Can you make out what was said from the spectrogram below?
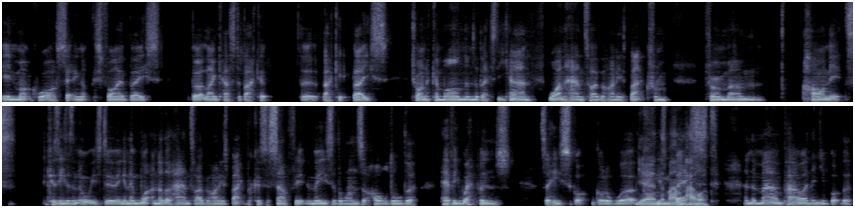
in Muc Wa setting up this fire base, Burt Lancaster back at the back at base, trying to command them the best he can. One hand tied behind his back from from um Harnitz because he doesn't know what he's doing, and then what another hand tied behind his back because the South Vietnamese are the ones that hold all the heavy weapons. So he's got got to work. Yeah, and the manpower. and the manpower, and then you've got the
